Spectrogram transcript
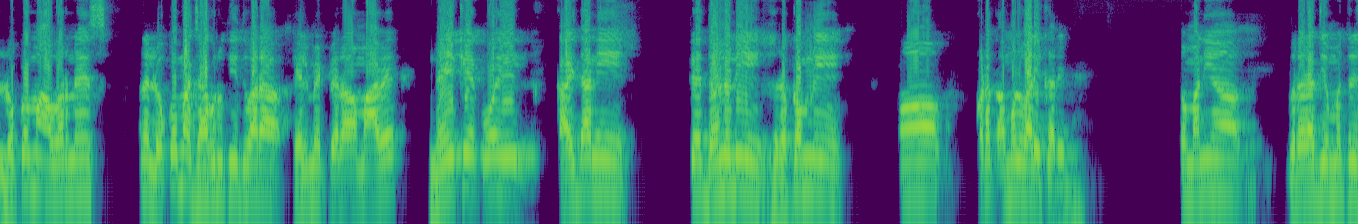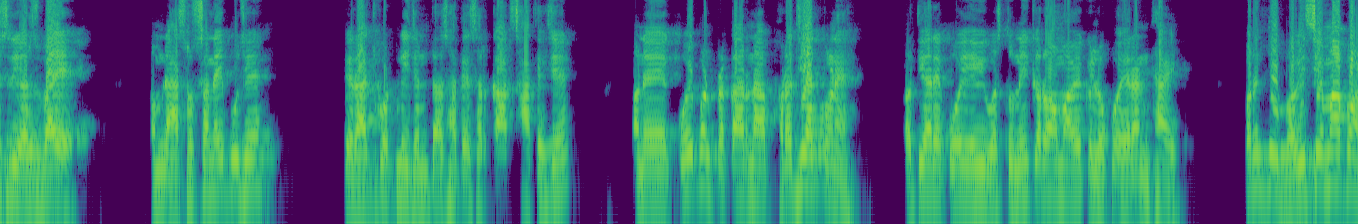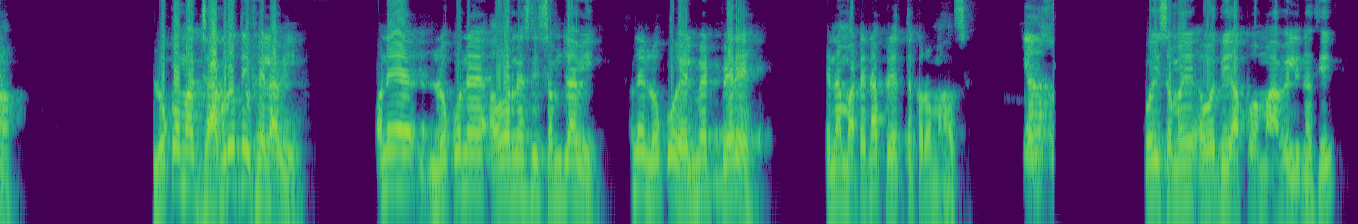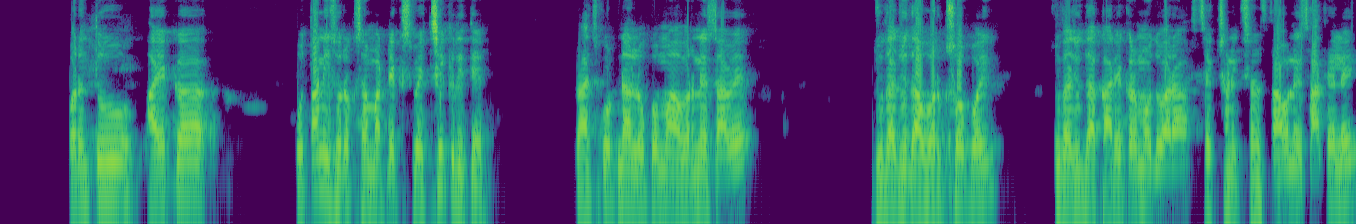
લોકોમાં અવેરનેસ અને લોકોમાં જાગૃતિ દ્વારા હેલ્મેટ પહેરાવવામાં આવે. નહીં કે કોઈ કાયદાની કે દંડની રકમની કડક અમલવારી કરીને. તો માનીય ગૃહ રાજ્યમંત્રી શ્રી હર્ષભાઈએ અમને આશ્વાસન આપ્યું છે કે રાજકોટની જનતા સાથે સરકાર સાથે છે અને કોઈ પણ પ્રકારના ફરજિયાતપણે અત્યારે કોઈ એવી વસ્તુ નહીં કરવામાં આવે કે લોકો હેરાન થાય. પરંતુ ભવિષ્યમાં પણ લોકોમાં જાગૃતિ ફેલાવી અને લોકોને અવેરનેસથી સમજાવી અને લોકો હેલ્મેટ પહેરે એના માટેના પ્રયત્ન કરવામાં આવશે. કોઈ સમય અવધિ આપવામાં આવેલી નથી, પરંતુ આ એક પોતાની સુરક્ષા માટે એક સ્વૈચ્છિક રીતે રાજકોટના લોકોમાં અવેરનેસ આવે, જુદા જુદા વર્કશોપ હોય, જુદા જુદા કાર્યક્રમો દ્વારા શૈક્ષણિક સંસ્થાઓને સાથે લઈ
